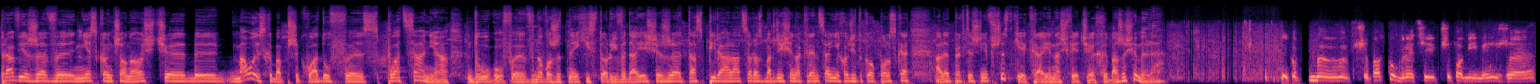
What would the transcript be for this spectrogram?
prawie że w nieskończoność. Mało jest chyba przykładów spłacania długów w nowożytnej historii. Wydaje się, że ta spirala coraz bardziej się nakręca i nie chodzi tylko o Polskę, ale praktycznie wszystkie kraje na świecie, chyba że się mylę. Tylko w przypadku Grecji przypomnijmy, że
